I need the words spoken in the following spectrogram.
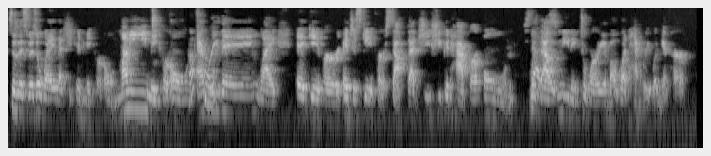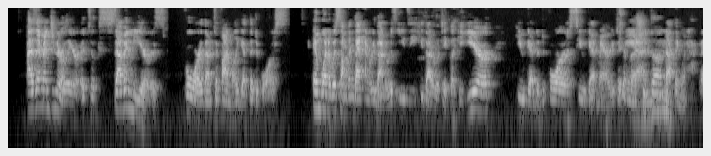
So this was a way that she could make her own money, make her own That's cool. everything. Like it gave her, it just gave her stuff that she she could have her own without needing to worry about what Henry would give her. As I mentioned earlier, it took seven years for them to finally get the divorce. And when it was something that Henry thought it was easy, he thought it would take like a year. He would get a divorce. He would get married to Get Anne. Nothing would happen.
